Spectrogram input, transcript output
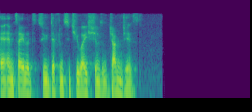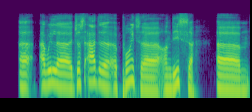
and, and tailored to different situations and challenges. Uh, I will uh, just add a, a point uh, on this. Um,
